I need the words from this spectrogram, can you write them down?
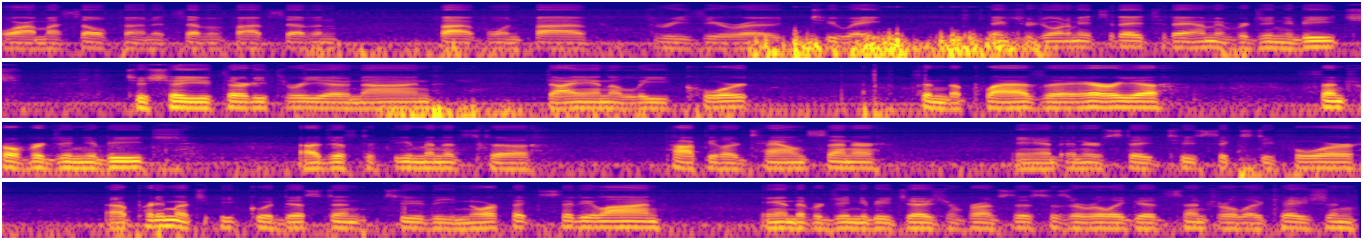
or on my cell phone at 757-515-3028. Thanks for joining me today. Today I'm in Virginia Beach to show you 3309 Diana Lee Court. It's in the plaza area, central Virginia Beach, uh, just a few minutes to popular town center and Interstate 264 uh, pretty much equidistant to the Norfolk City line and the Virginia Beach oceanfront. So this is a really good central location.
